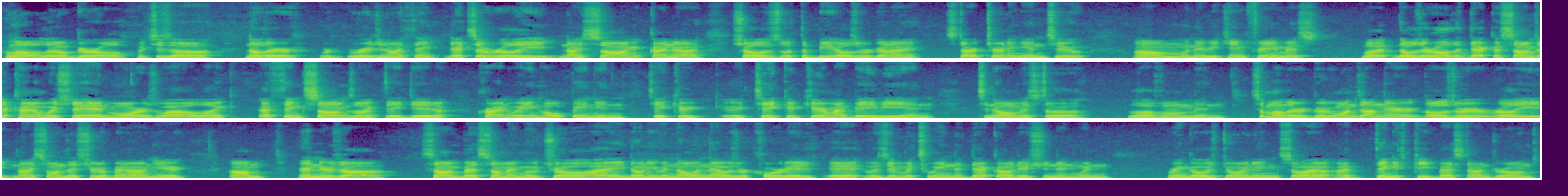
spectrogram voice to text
Hello Little Girl, which is uh, another original, I think. That's a really nice song. It kind of shows what the Beatles were going to start turning into um, when they became famous. But those are all the Decca songs. I kind of wish they had more as well. Like, I think songs like they did uh, Crying, Waiting, Hoping, and Take, care, uh, take Good Care of My Baby, and To Know Him is to Love Him, and some other good ones on there. Those were really nice ones that should have been on here. Um, then there's a song Besame Mucho. I don't even know when that was recorded. It was in between the Decca audition and when Ringo was joining. So I, I think it's Pete Best on drums.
